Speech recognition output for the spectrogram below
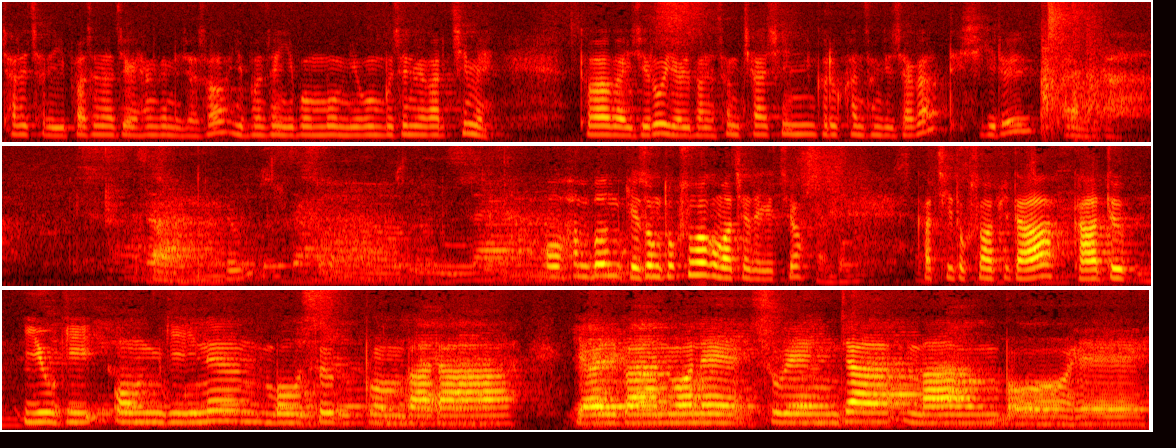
차례차례 이파선화제가 향전되셔서 이번 생 이번 몸 이번 부처님의 가르침에 도화가 의지로 열반을 성취하신 거룩한 성지자가 되시기를 바랍니다. 어, 한번 개성 독송하고 마쳐야 되겠죠? 같이 독송합시다. 가득 이육이 옮기는 모습뿐 받아 열반원의 수행자 마음 보해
